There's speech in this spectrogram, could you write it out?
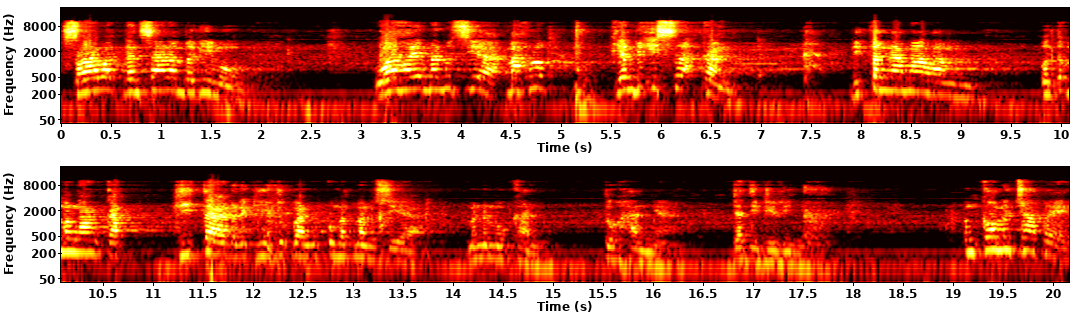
salawat dan salam bagimu. Wahai manusia, makhluk yang diisrakan di tengah malam untuk mengangkat kita dari kehidupan umat manusia menemukan Tuhannya, jati dirinya engkau mencapai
